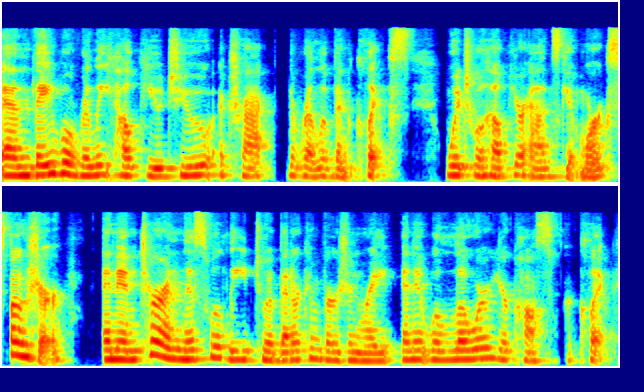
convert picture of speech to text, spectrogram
and they will really help you to attract the relevant clicks, which will help your ads get more exposure. And in turn, this will lead to a better conversion rate and it will lower your cost per click.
